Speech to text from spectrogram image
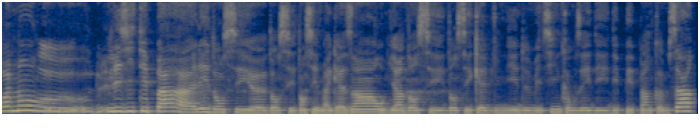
Vraiment, n'hésitez pas à aller dans ces, dans, ces, dans ces magasins ou bien dans ces, dans ces cabinets de médecine quand vous avez des, des pépins comme ça.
